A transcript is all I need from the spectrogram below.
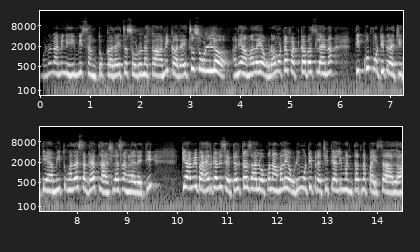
म्हणून आम्ही नेहमी सांगतो करायचं सोडू नका. आम्ही करायचं सोडलं आणि आम्हाला एवढा मोठा फटका बसला आहे ना ती खूप मोठी प्रचिती आहे. आम्ही तुम्हाला सगळ्यात लास्टला सांगणार आहे ती की आम्ही बाहेरगावी सेटल तर झालो पण आम्हाला एवढी मोठी प्रचिती आली म्हणतात ना पैसा आला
